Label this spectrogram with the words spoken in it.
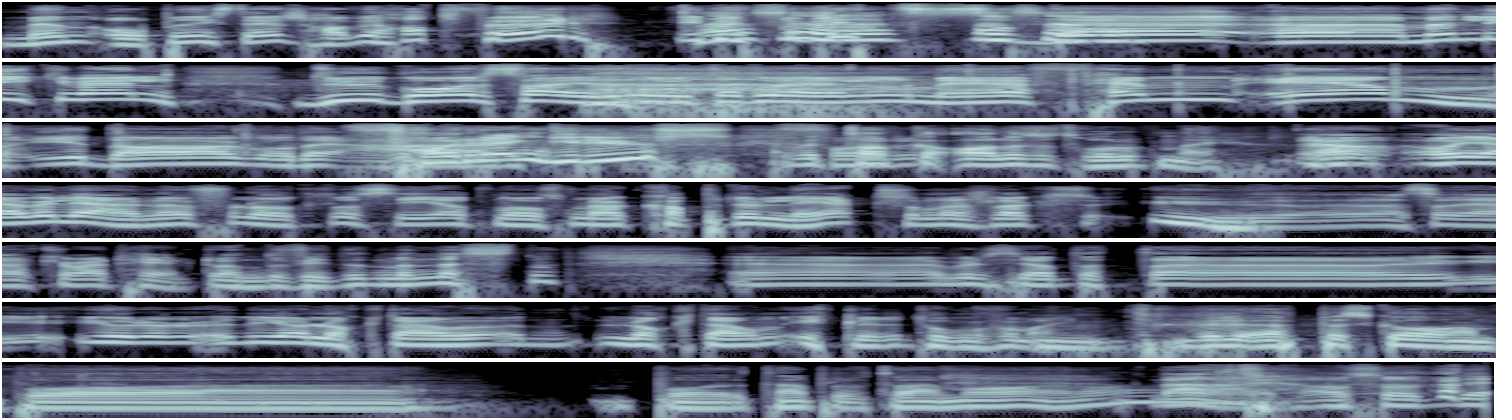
Men opening stage har vi hatt før i Bit for bit. Så det, uh, men likevel, du går seirende ut av duellen med 5-1 i dag, og det er For en grus! Jeg vil For- takke alle som trodde på meg. Ja, og jeg vil gjerne få lov til å si at nå som jeg har kapitulert som en slags u... Altså, jeg har ikke vært helt undefeated, men nesten. Uh, jeg vil si at dette gjør, gjør lockdown, lockdown ytterligere tung for meg. Mm. Vil du uppe scoren på, uh, på Temple of Time òg, eller? Nei, altså det,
